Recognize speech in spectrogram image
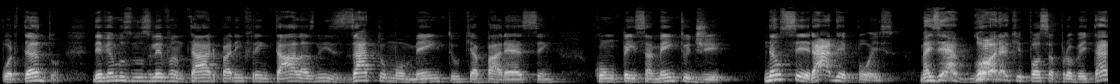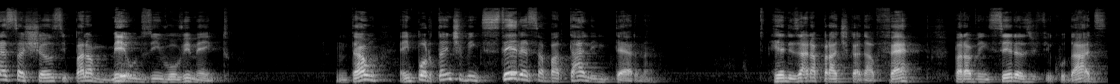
Portanto, devemos nos levantar para enfrentá-las no exato momento que aparecem, com o pensamento de: não será depois, mas é agora que posso aproveitar essa chance para meu desenvolvimento. Então, é importante vencer essa batalha interna. Realizar a prática da fé para vencer as dificuldades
